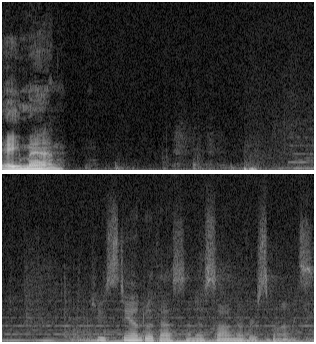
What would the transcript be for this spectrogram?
Amen. Would you stand with us in a song of response?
